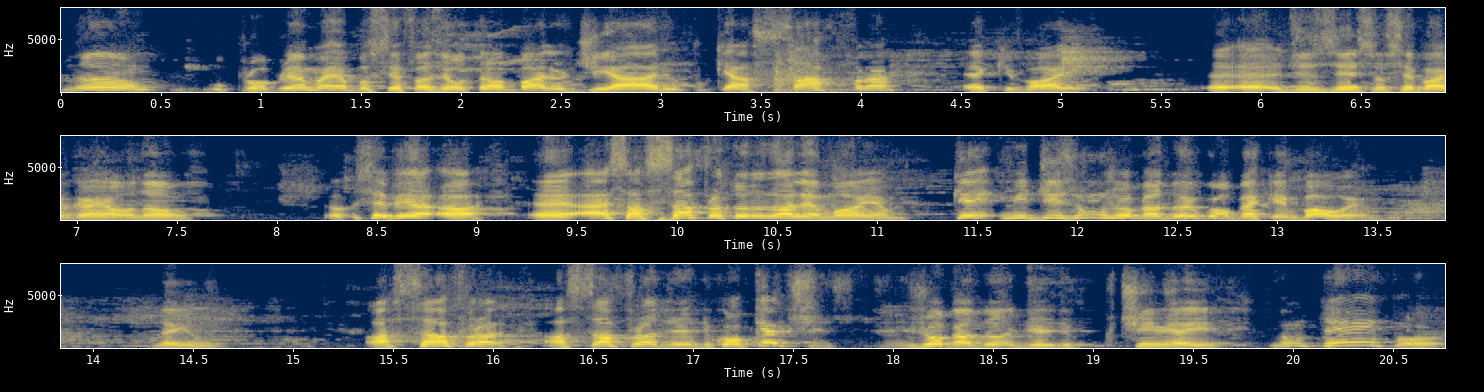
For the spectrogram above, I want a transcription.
Não, o problema é você fazer o trabalho diário, porque a safra é que vai é, é, dizer se você vai ganhar ou não. Você vê ó, é, essa safra toda da Alemanha. Quem, me diz um jogador igual Beckenbauer. Nenhum. A safra, a safra de, de qualquer jogador de, de, time aí. Não tem, pô.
